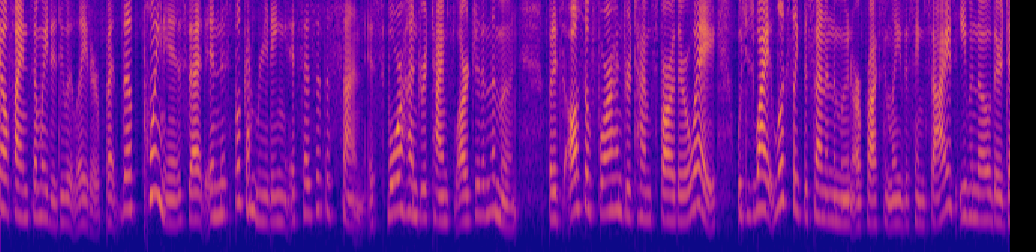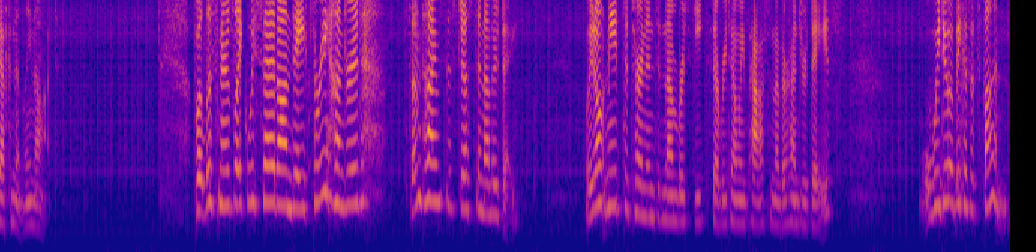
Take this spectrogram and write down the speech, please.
I'll find some way to do it later. But the point is that in this book I'm reading, it says that the sun is 400 times larger than the moon, but it's also 400 times farther away, which is why it looks like the sun and the moon are approximately the same size, even though they're definitely not. But listeners, like we said on day 300, sometimes it's just another day. We don't need to turn into numbers geeks every time we pass another 100 days. We do it because it's fun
